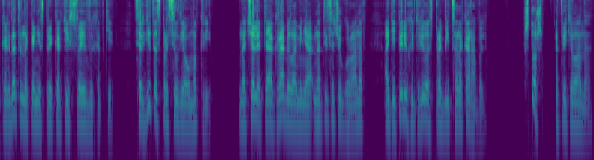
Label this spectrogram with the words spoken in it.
когда ты наконец прекратишь свои выходки?» — сердито спросил я у Макри. Вначале ты ограбила меня на тысячу гуранов, а теперь ухитрилась пробиться на корабль. Что ж, ответила она,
